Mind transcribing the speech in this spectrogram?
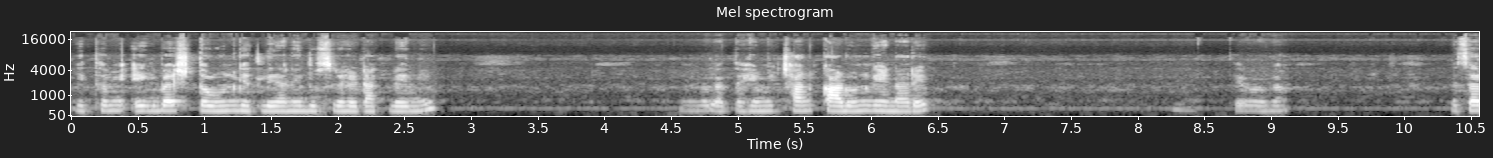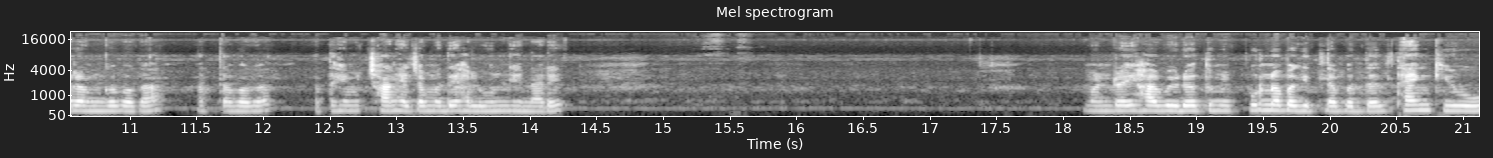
इथं मी एक बॅच तळून घेतली आणि दुसरं हे टाकले मी. बघा आता हे मी छान काढून घेणार आहे. ते बघा. याचा रंग बघा आत्ता बघा. आता हे मी छान ह्याच्यामध्ये हलवून घेणार आहे. मंडळी हा व्हिडिओ तुम्ही पूर्ण बघितल्याबद्दल थँक्यू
